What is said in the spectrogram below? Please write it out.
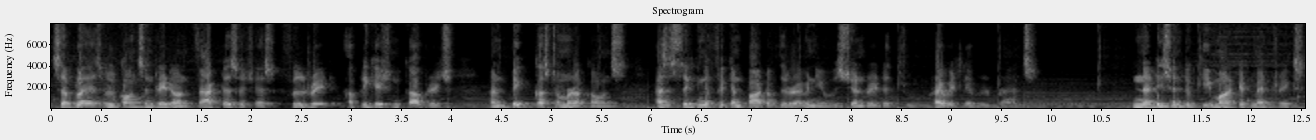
suppliers will concentrate on factors such as fill rate, application coverage, and big customer accounts, as a significant part of the revenue is generated through private label brands. In addition to key market metrics,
